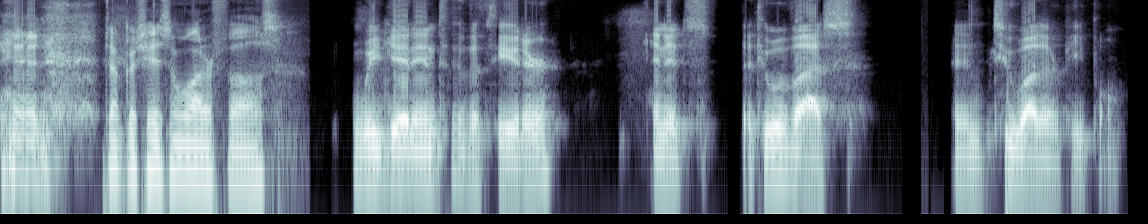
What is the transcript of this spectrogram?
and Don't go chasing waterfalls. we get into the theater, and it's the two of us and two other people.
